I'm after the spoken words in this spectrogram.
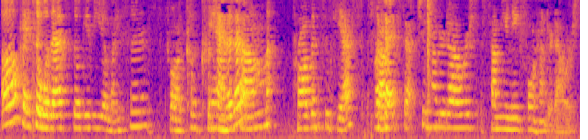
Oh, okay, so will that still give you a license for, for Canada? some provinces, yes. Some okay. accept 200 hours. Some you need 400 hours.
